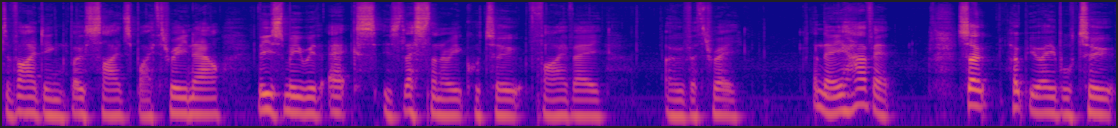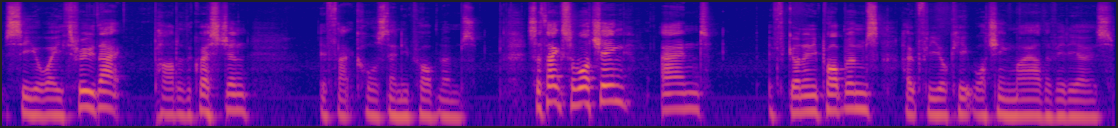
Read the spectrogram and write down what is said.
dividing both sides by 3 now leaves me with x is less than or equal to 5a over 3. And there you have it. So hope you're able to see your way through that part of the question if that caused any problems. So thanks for watching and if you've got any problems, hopefully you'll keep watching my other videos.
